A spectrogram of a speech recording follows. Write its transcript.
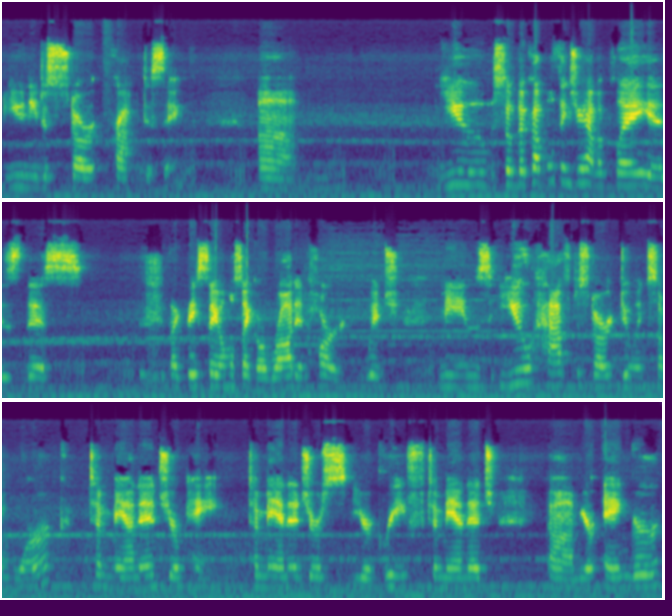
you need to start practicing. Um, you so the couple things you have at play is this like they say almost like a rotted heart which means you have to start doing some work to manage your pain, to manage your your grief, to manage um, your anger.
